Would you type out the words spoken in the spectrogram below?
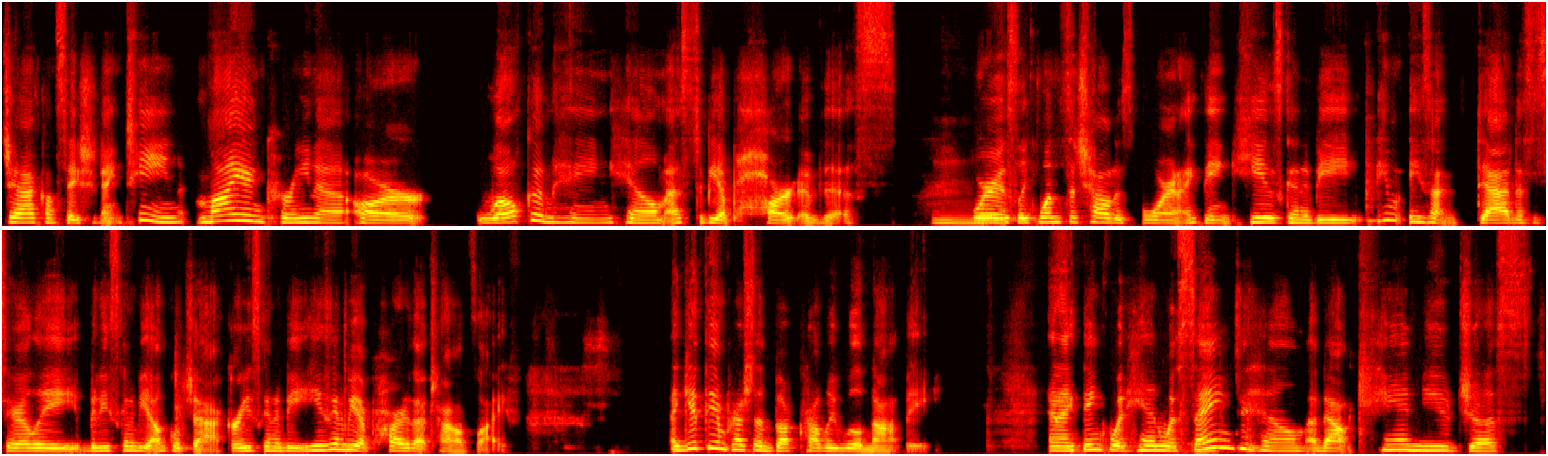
Jack on Station 19, Maya and Carina are welcoming him as to be a part of this. Mm. Whereas, like, once the child is born, I think he is going to be, he, he's not dad necessarily, but he's going to be Uncle Jack, or he's going to be, he's going to be a part of that child's life. I get the impression that Buck probably will not be. And I think what Hen was saying to him about, can you just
